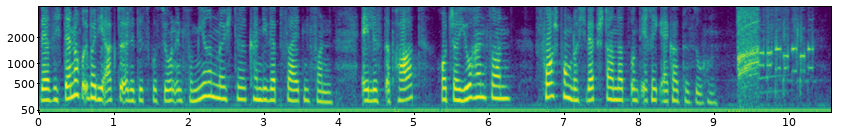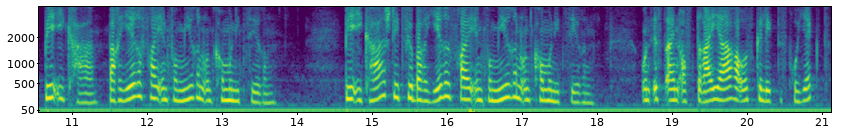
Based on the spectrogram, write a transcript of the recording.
Wer sich dennoch über die aktuelle Diskussion informieren möchte, kann die Webseiten von A-List Apart, Roger Johansson, Vorsprung durch Webstandards und Erik Eckert besuchen. BIK – Barrierefrei informieren und kommunizieren BIK steht für Barrierefrei informieren und kommunizieren und ist ein auf drei Jahre ausgelegtes Projekt,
